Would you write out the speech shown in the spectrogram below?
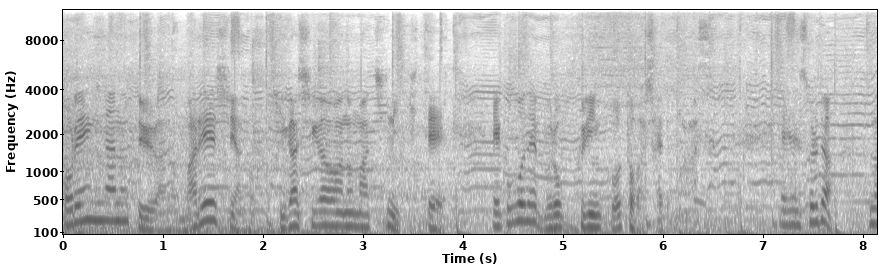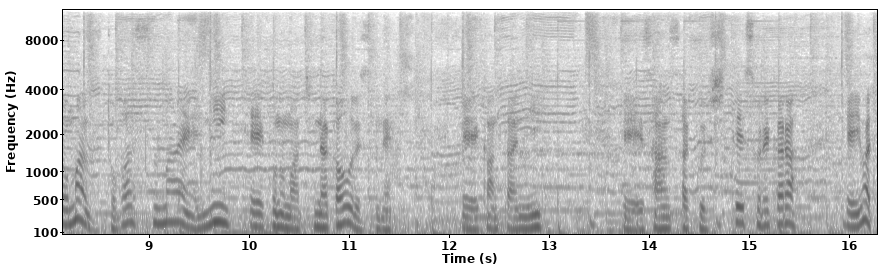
トレンガヌというあのマレーシアの東側の町に来てえここでブロックリンクを飛ばしたいと思います、えそれではあのまず飛ばす前に、えこの街中をですね、え簡単に、え散策してそれから、え今ち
